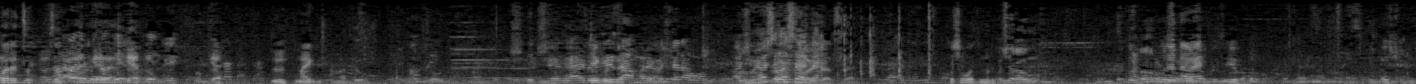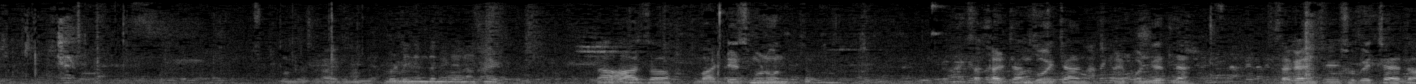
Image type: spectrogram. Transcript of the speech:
बरं चल हं, माईक कशा राहू? बर्थडे निमित्ताने ना. आज अ, वाढदिवस म्हणून सकाळच्यान गोंयच्यान आनी पणजेंतल्यान सगळ्यांची शुभेच्छा येता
